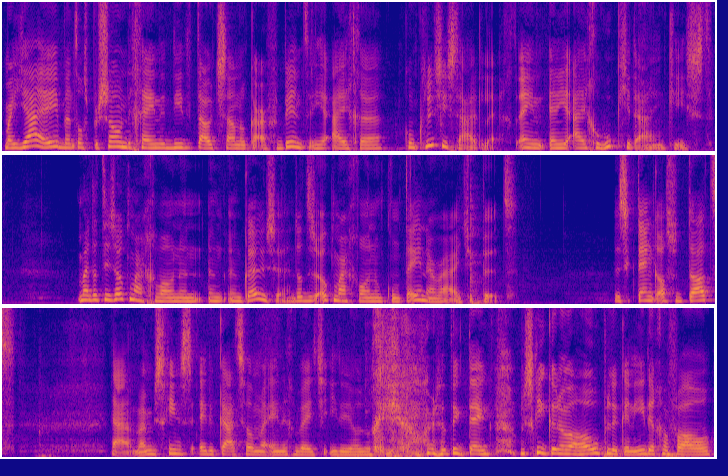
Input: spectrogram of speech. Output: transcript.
Maar jij bent als persoon degene die de touwtjes aan elkaar verbindt en je eigen conclusies daaruit legt. En, en je eigen hoekje daarin kiest. Maar dat is ook maar gewoon een, een, een keuze. Dat is ook maar gewoon een container waaruit je put. Dus ik denk als we dat. Ja, maar misschien is educatie wel mijn enige beetje ideologie geworden. Dat ik denk, misschien kunnen we hopelijk in ieder geval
